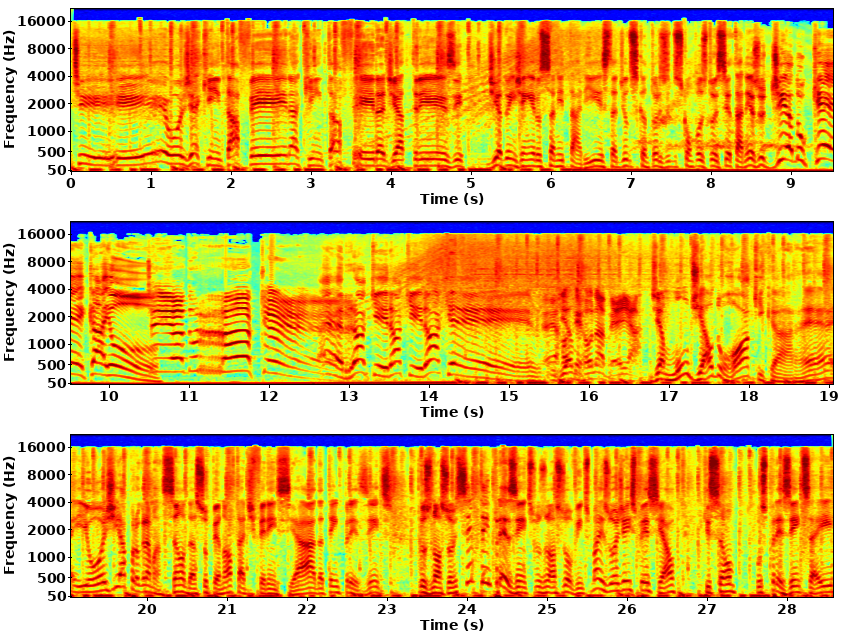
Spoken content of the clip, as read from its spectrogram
gente! Hoje é quinta-feira, quinta-feira, dia 13, dia do engenheiro sanitarista, dia dos cantores e dos compositores sertanejos, dia do quê, Caio? Dia do rock! É rock, rock, rock! Dia, rock and roll na veia. dia mundial do rock, cara. É, e hoje a programação da Supernova tá diferenciada, tem presentes pros nossos ouvintes. Sempre tem presentes pros nossos ouvintes, mas hoje é especial, que são os presentes aí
